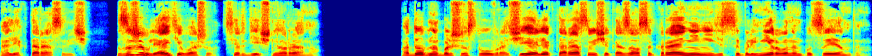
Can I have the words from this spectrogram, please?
Олег Тарасович. Заживляйте вашу сердечную рану. Подобно большинству врачей, Олег Тарасович оказался крайне недисциплинированным пациентом.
